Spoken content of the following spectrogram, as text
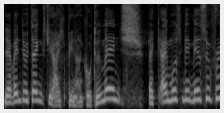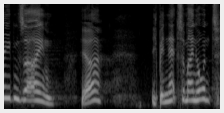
Ja, wenn du denkst, ja, ich bin ein guter Mensch, er muss mit mir zufrieden sein. Ja, ich bin nett zu meinem Hund.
